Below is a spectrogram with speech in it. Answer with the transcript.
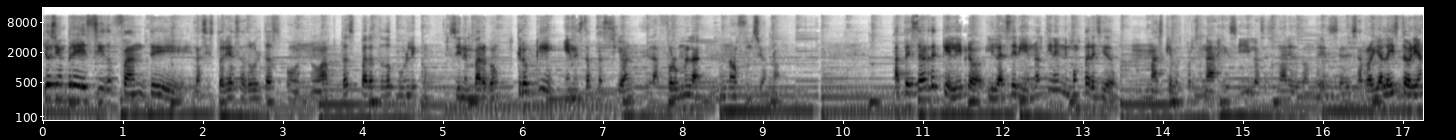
Yo siempre he sido fan de las historias adultas o no aptas para todo público. Sin embargo, creo que en esta ocasión la fórmula no funcionó. A pesar de que el libro y la serie no tienen ningún parecido, más que los personajes y los escenarios donde se desarrolla la historia,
